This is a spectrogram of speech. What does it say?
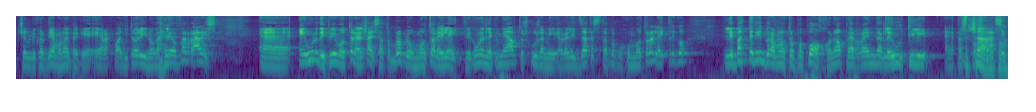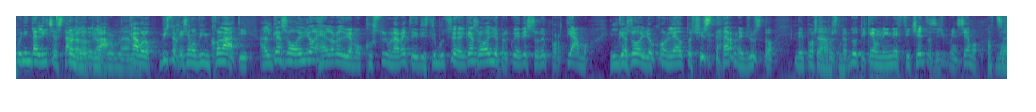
ce lo ricordiamo noi perché era qua di Torino, Galileo Ferraris, eh, e uno dei primi motori in realtà è stato proprio un motore elettrico, una delle prime auto, scusami, realizzate è stata proprio con un motore elettrico. Le batterie duravano troppo poco no? per renderle utili eh, per spostarsi, Certo. quindi da lì c'è stato il primo problema. cavolo, visto che siamo vincolati al gasolio, e allora dobbiamo costruire una rete di distribuzione del gasolio, per cui adesso noi portiamo il gasolio con le autocisterne giusto nei posti Certo. più sperduti, che è un'inefficienza se ci pensiamo Pazzesco,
